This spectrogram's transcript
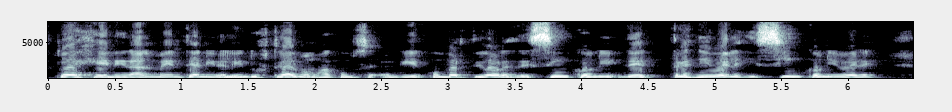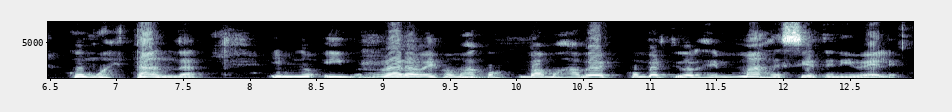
Entonces, generalmente a nivel industrial vamos a conseguir convertidores de, 5, de 3 niveles y 5 niveles como estándar. Y, rara vez vamos a, vamos a ver convertidores de más de 7 niveles.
